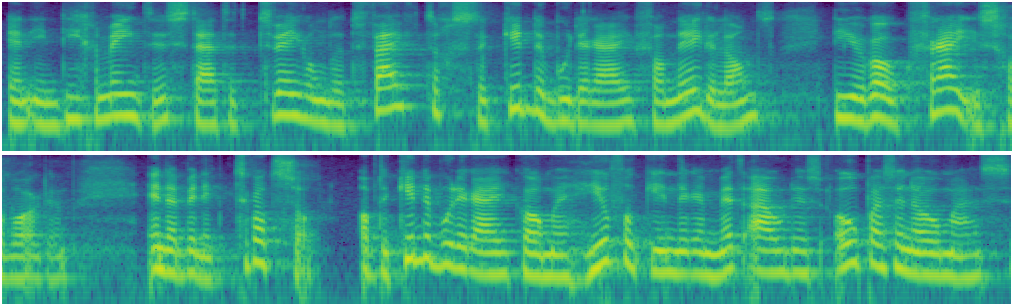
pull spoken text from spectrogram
En in die gemeente staat de 250ste kinderboerderij van Nederland die rookvrij is geworden. En daar ben ik trots op. Op de kinderboerderij komen heel veel kinderen met ouders, opa's en oma's.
